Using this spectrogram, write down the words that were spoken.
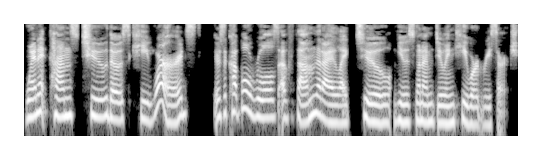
when it comes to those keywords, there's a couple rules of thumb that I like to use when I'm doing keyword research.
